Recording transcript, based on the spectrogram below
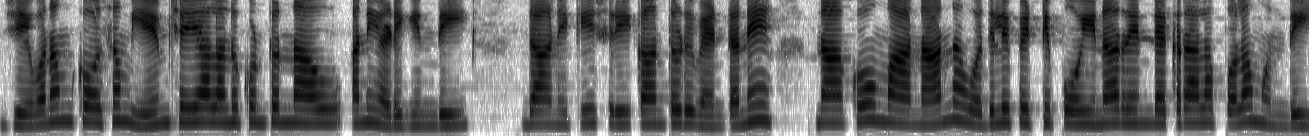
జీవనం కోసం ఏం చేయాలనుకుంటున్నావు? అని అడిగింది. దానికి శ్రీకాంతుడు వెంటనే నాకు మా నాన్న వదిలిపెట్టిపోయిన రెండెకరాల పొలం ఉంది.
